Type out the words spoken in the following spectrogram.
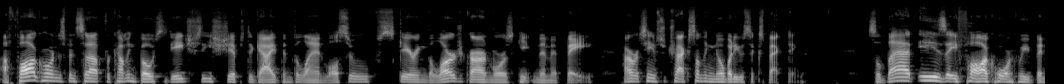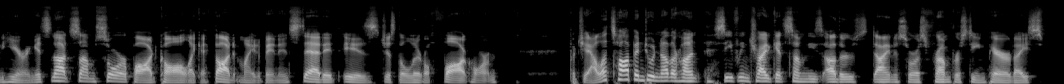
A foghorn has been set up for coming boats to the HC ships to guide them to land while also scaring the larger carnivores and keeping them at bay. However, it seems to track something nobody was expecting. So that is a foghorn we've been hearing. It's not some sauropod call like I thought it might have been. Instead, it is just a little foghorn. But yeah, let's hop into another hunt, see if we can try to get some of these other dinosaurs from Pristine Paradise.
